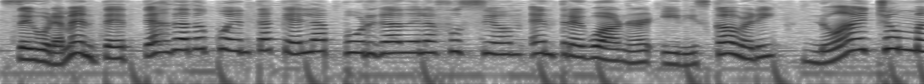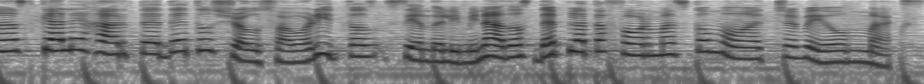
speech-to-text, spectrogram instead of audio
Seguramente te has dado cuenta que la purga de la fusión entre Warner y Discovery no ha hecho más que alejarte de tus shows favoritos siendo eliminados de plataformas como HBO Max.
